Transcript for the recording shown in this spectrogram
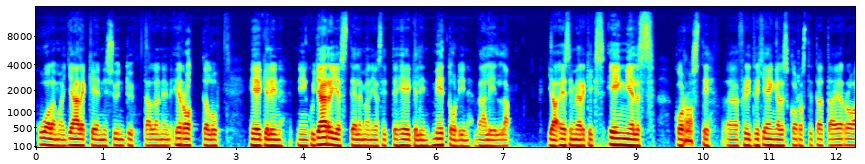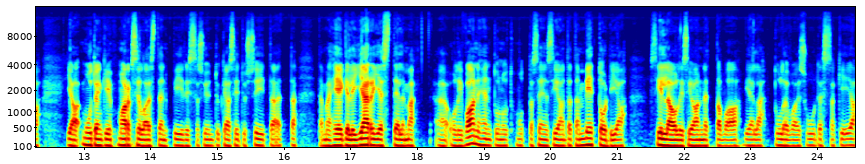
kuoleman jälkeen niin syntyi tällainen erottelu Hegelin niin kuin järjestelmän ja sitten Hegelin metodin välillä. Ja esimerkiksi Engels korosti, Friedrich Engels korosti tätä eroa, ja muutenkin marksilaisten piirissä syntyi käsitys siitä, että tämä Hegelin järjestelmä oli vanhentunut, mutta sen sijaan tätä metodia sillä olisi annettavaa vielä tulevaisuudessakin. Ja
